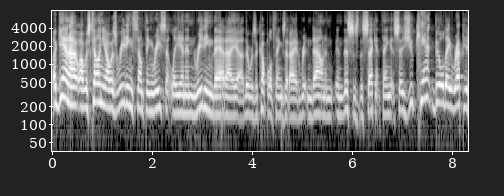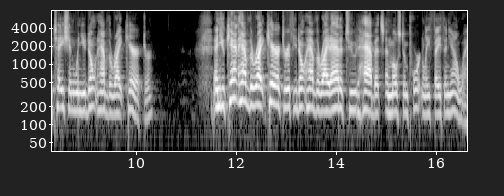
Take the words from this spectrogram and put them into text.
again, I, I was telling you I was reading something recently, and in reading that, I, uh, there was a couple of things that I had written down, and, and this is the second thing. It says, You can't build a reputation when you don't have the right character. And you can't have the right character if you don't have the right attitude, habits, and most importantly, faith in Yahweh.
